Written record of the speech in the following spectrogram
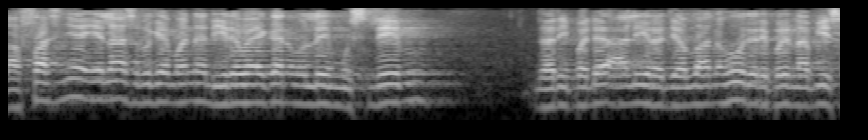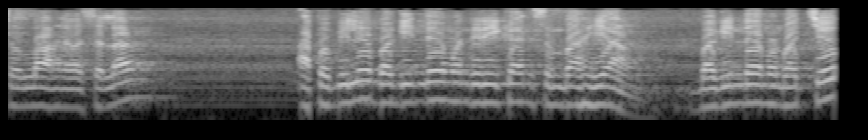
Lafaznya ialah sebagaimana diriwayatkan oleh Muslim daripada Ali radhiyallahu anhu daripada Nabi sallallahu alaihi wasallam apabila baginda mendirikan sembahyang baginda membaca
